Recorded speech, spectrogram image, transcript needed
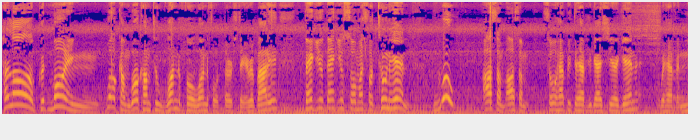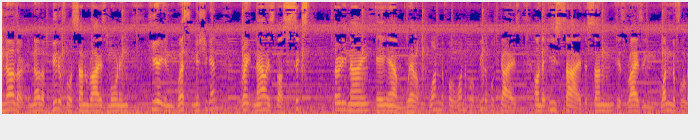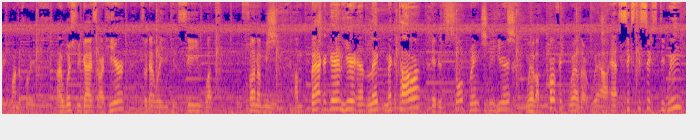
Hello, good morning. Welcome, welcome to wonderful, wonderful Thursday, everybody. Thank you, thank you so much for tuning in. Woo! Awesome, awesome. So happy to have you guys here again. We have another, another beautiful sunrise morning here in West Michigan. Right now it's about 6.39 a.m. We have a wonderful, wonderful, beautiful skies on the east side. The sun is rising wonderfully, wonderfully. I wish you guys are here so that way you can see what's in front of me. I'm back again here at Lake Tower. It is so great to be here. We have a perfect weather. We are at 66 degrees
